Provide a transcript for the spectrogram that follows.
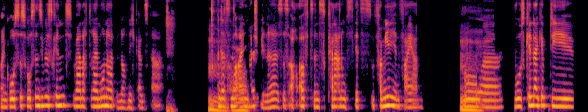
Mein großes hochsensibles Kind war nach drei Monaten noch nicht ganz da. Und das ist nur ein. Beispiel. Ne? Es ist auch oft, sind es, keine Ahnung, jetzt Familienfeiern wo, Mhm. äh, wo es Kinder gibt, die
